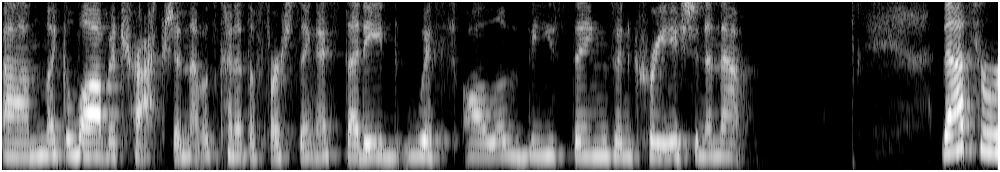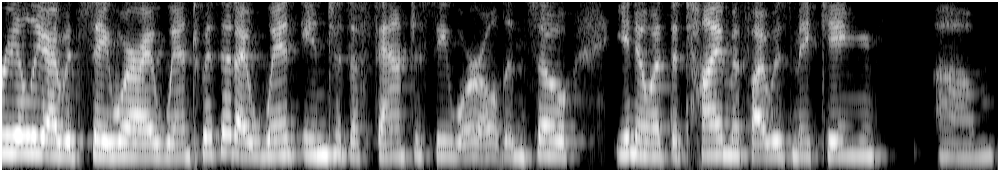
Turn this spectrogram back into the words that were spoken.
um, like law of attraction, that was kind of the first thing I studied with all of these things and creation and that. That's really, I would say, where I went with it. I went into the fantasy world. And so, you know, at the time, if I was making, um,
